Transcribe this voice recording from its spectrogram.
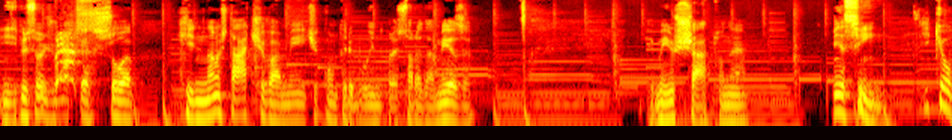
e principalmente de uma pessoa que não está ativamente contribuindo para a história da mesa, é meio chato, né? E assim, o que, que eu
